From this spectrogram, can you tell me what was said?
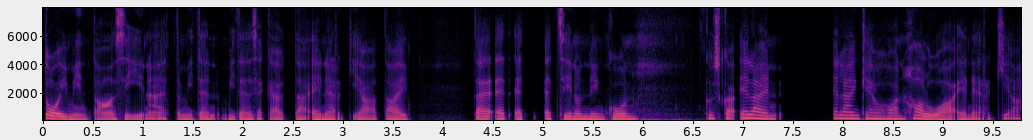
toimintaan siinä, että miten, miten se käyttää energiaa tai, tai että et, et siinä on niin kuin, koska eläin, eläinkehohan haluaa energiaa,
